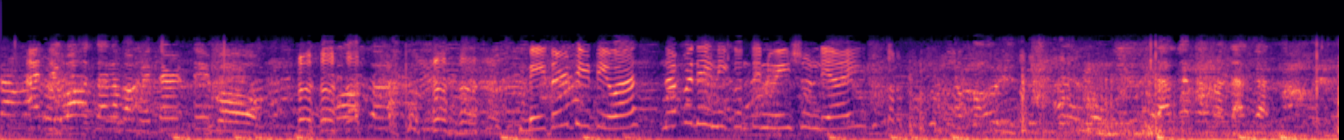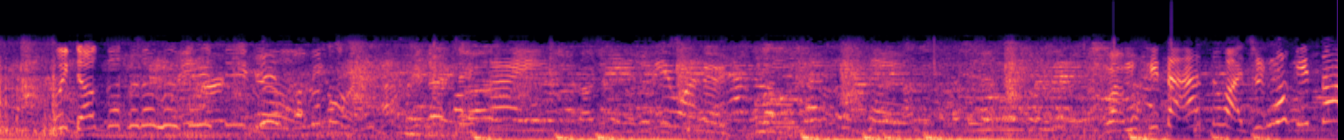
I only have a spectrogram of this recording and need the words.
Ah, diwas na naman, may 30 mo. May 30 tiwas? Napa na ni continuation di ay? Dagat naman, dagat. Uy, dagat na naman May 30 bro. May 30. Hi. Wa mo kita ato, wa jud mo kita.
